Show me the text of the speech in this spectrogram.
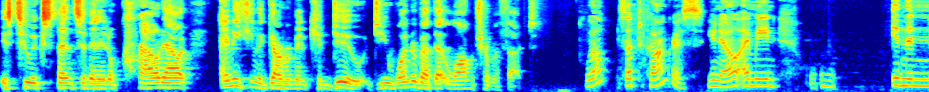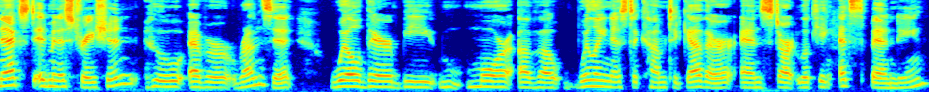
is too expensive and it'll crowd out anything the government can do. Do you wonder about that long term effect? Well, it's up to Congress. You know, I mean, in the next administration, whoever runs it, will there be more of a willingness to come together and start looking at spending?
